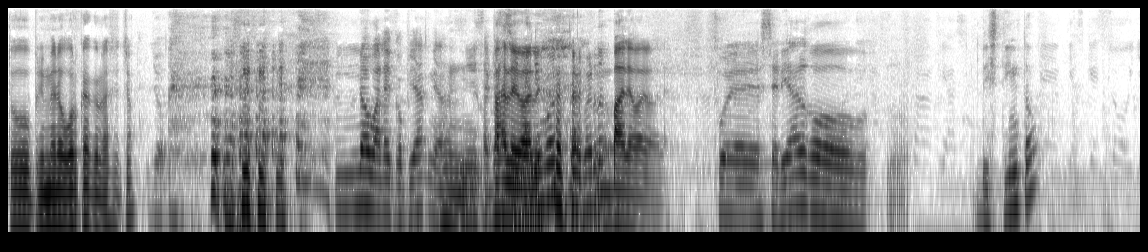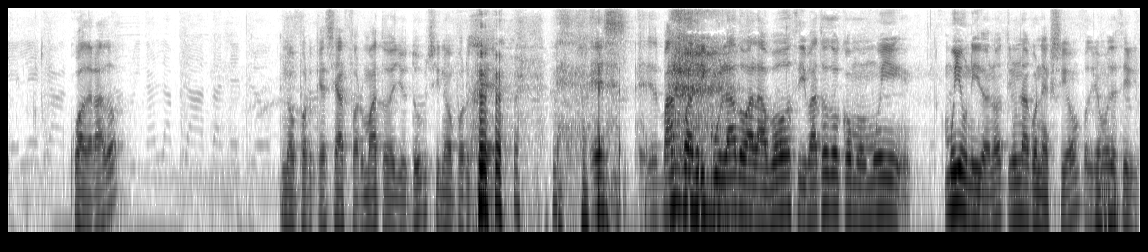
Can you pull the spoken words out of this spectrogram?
Tú primero, Gorka, que lo has hecho. Yo. no vale copiar ni, ni sacar Vale, vale. ¿de acuerdo? Vale, vale, vale. Pues sería algo distinto, cuadrado. No porque sea el formato de YouTube, sino porque es, es- va cuadriculado a la voz y va todo como muy, muy unido, ¿no? Tiene una conexión, podríamos decir.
